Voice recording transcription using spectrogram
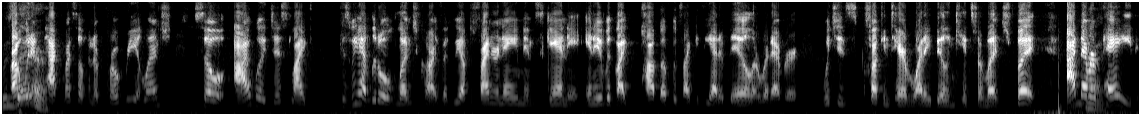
Or I wouldn't pack myself an appropriate lunch, so I would just like because we had little lunch cards, like we have to find her name and scan it, and it would like pop up with like if you had a bill or whatever, which is fucking terrible. Why they billing kids for lunch? But I never Right. paid.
